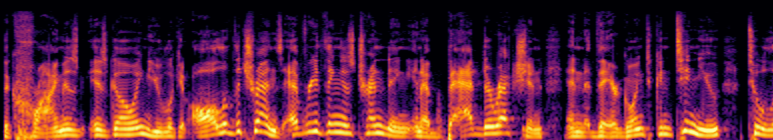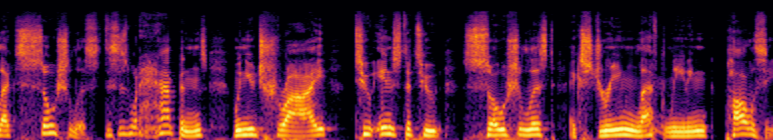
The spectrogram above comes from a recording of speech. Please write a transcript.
the crime is is going. You look at all of the trends. Everything is trending in a bad direction, and they are going to continue to elect socialists. This is what happens when you try to institute socialist, extreme left leaning policies.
